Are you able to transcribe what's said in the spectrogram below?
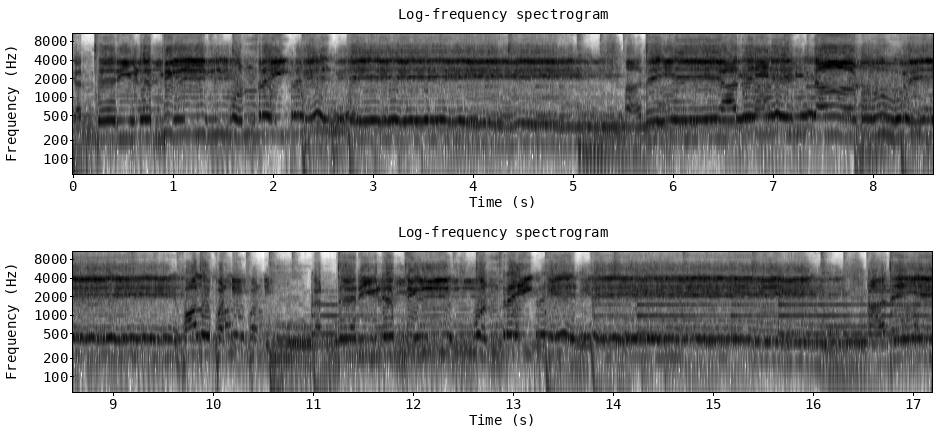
கத்தரிடத்தில் ஒன்றை கேட்டே அதையே அதையே நாடுவே. ஃபாலோ பண்ணி. பண்ணி கத்தரிடத்தில் ஒன்றை கேட்டே அதையே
